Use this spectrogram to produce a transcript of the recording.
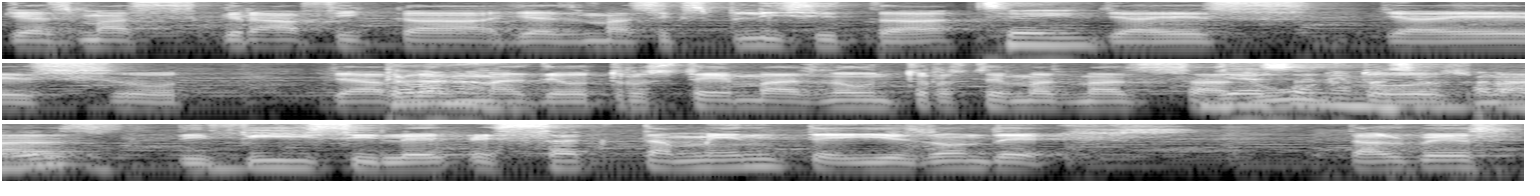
ya es más gráfica, ya es más explícita, Sí. ya es, ya es, ya hablan bueno. más de otros temas, ¿no? Otros temas más adultos, para más adultos. difíciles, exactamente, y es donde tal vez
